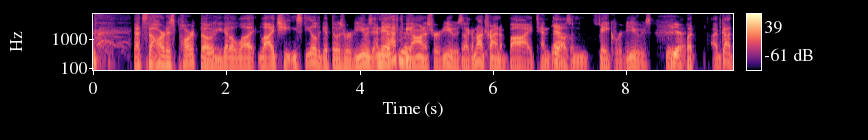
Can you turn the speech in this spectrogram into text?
That's the hardest part, though. Yeah. You got to lie, lie, cheat, and steal to get those reviews, and they have to be honest reviews. Like I'm not trying to buy ten thousand fake reviews. Yeah. Yeah. But I've got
